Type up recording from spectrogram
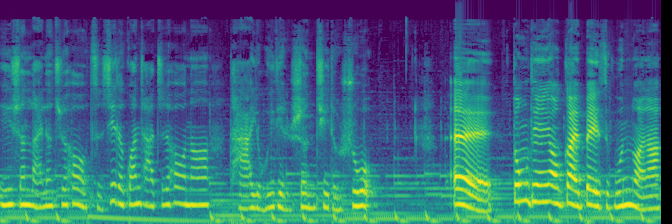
医生来了之后，仔细的观察之后呢，他有一点生气的说：“哎，冬天要盖被子温暖啊！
